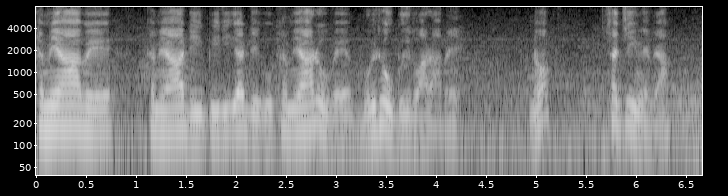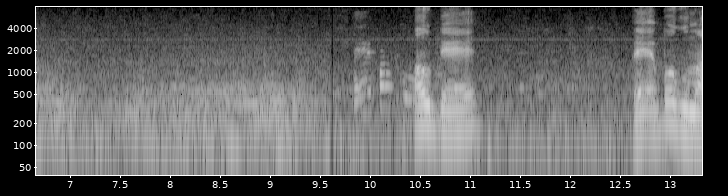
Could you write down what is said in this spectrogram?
ခမားပဲခမားဒီ PDF တွေကိုခမားတို့ပဲမွေးထုတ်ပေးသွားတာပဲနော်ဆက်ကြည့်မယ်ဗျာဘယ်ပုဂ္ဂိုလ်ဟုတ်တယ်ဘယ်အပုတ်ကူမှ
